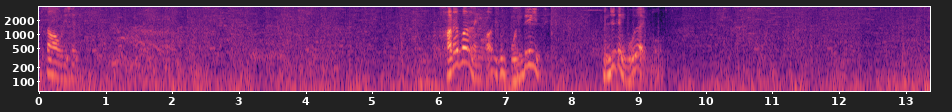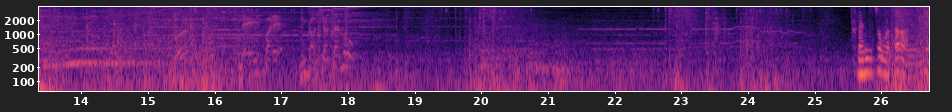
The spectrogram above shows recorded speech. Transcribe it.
불쌍하 우리 제드 다르발렌가? 이건 뭔데 이데? 변제된 뭐야 이거 브랜드 쪽으로 따라왔는데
